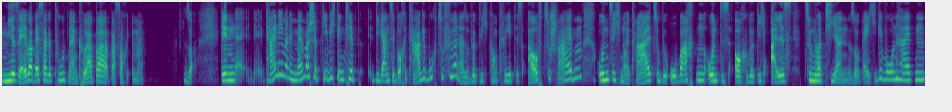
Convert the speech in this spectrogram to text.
mir selber besser tut, meinem Körper, was auch immer. So, den äh, Teilnehmern im Membership gebe ich den Tipp, die ganze Woche Tagebuch zu führen, also wirklich konkret es aufzuschreiben und sich neutral zu beobachten und es auch wirklich alles zu notieren. So, welche Gewohnheiten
